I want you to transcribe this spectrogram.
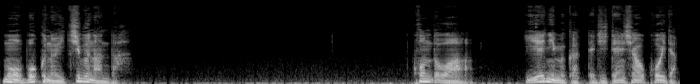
もう僕の一部なんだ。今度は家に向かって自転車を漕いだ。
